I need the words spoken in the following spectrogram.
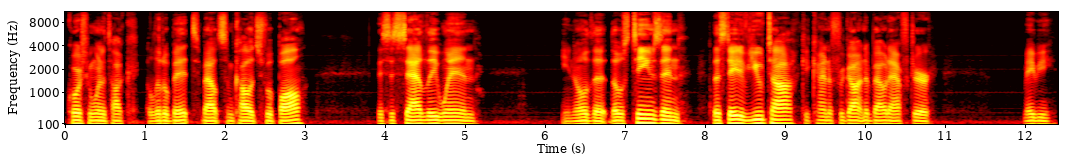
of course, we want to talk a little bit about some college football. This is sadly when you know the those teams in the state of Utah get kind of forgotten about after maybe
